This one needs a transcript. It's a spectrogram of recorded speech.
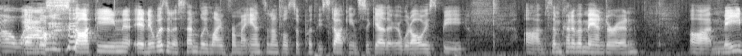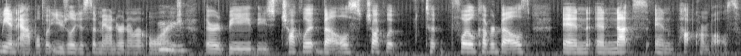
Oh, wow! And the stocking, and it was an assembly line for my aunts and uncles to put these stockings together. It would always be um, some kind of a mandarin, uh, maybe an apple, but usually just a mandarin or an orange. Mm-hmm. There would be these chocolate bells, chocolate t- foil covered bells, and, and nuts and popcorn balls.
